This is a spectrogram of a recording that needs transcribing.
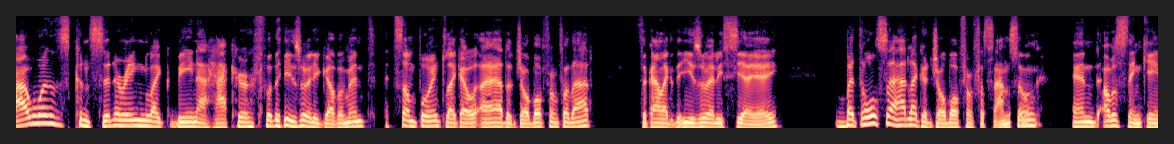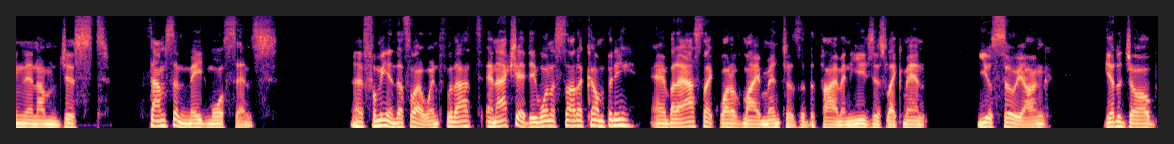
I was considering like being a hacker for the Israeli government at some point. Like I, I had a job offer for that. So kind of like the Israeli CIA. But also I had like a job offer for Samsung and I was thinking, and I'm just, Samsung made more sense uh, for me. And that's why I went for that. And actually, I did want to start a company. And, but I asked like one of my mentors at the time, and he's just like, man, you're so young, get a job,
